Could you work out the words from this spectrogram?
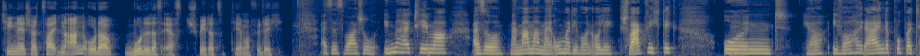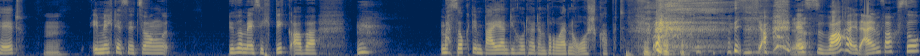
Teenagerzeiten an oder wurde das erst später zum Thema für dich? Also es war schon immer ein Thema. Also meine Mama, meine Oma, die waren alle schwagwichtig mhm. und mhm ja, ich war halt auch in der Pubertät. Mhm. Ich möchte jetzt nicht sagen übermäßig dick, aber hm, man sagt in Bayern, die hat halt einen breiten Arsch gehabt. ja, ja, es war halt einfach so.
